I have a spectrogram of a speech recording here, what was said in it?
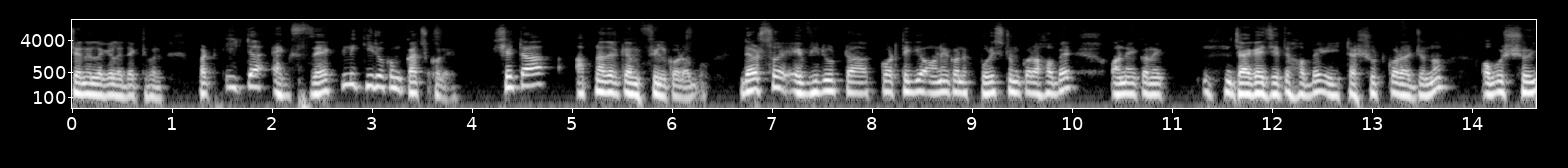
চ্যানেলে গেলে দেখতে পারেন। বাট এইটা এক্স্যাক্টলি কীরকম কাজ করে, সেটা আপনাদেরকে আমি ফিল করাবো। দ্যাটস এই ভিডিওটা করতে গিয়ে অনেক অনেক পরিশ্রম করা হবে, অনেক অনেক জায়গায় যেতে হবে এইটা শ্যুট করার জন্য। অবশ্যই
